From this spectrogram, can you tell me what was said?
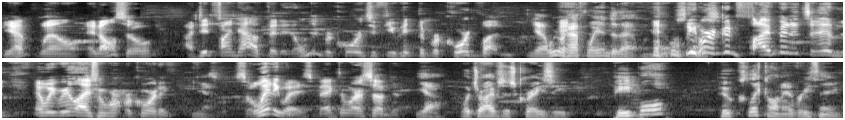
Yep. Well, and also I did find out that it only records if you hit the record button. Yeah, we were halfway into that one. That we nice. were a good five minutes in, and we realized we weren't recording. Yeah. So, anyways, back to our subject. Yeah. What drives us crazy? People who click on everything.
